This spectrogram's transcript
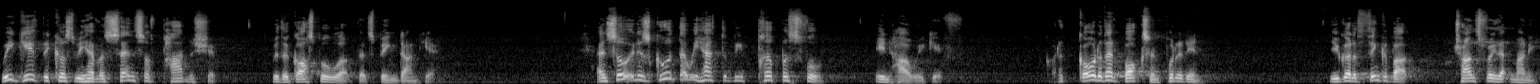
We give because we have a sense of partnership with the gospel work that's being done here. And so it is good that we have to be purposeful in how we give. Got to go to that box and put it in. You've got to think about transferring that money.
